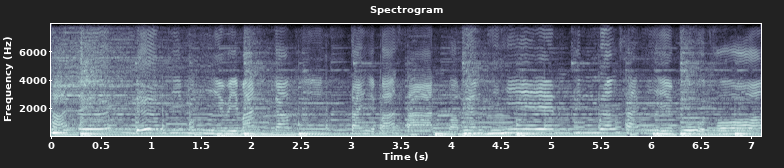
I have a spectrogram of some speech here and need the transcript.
ทางเดินเดิมที่มีวิมานกำใต้ปราสาทว่าเมืองเฮียนทินเมืองใสผู้ทอง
